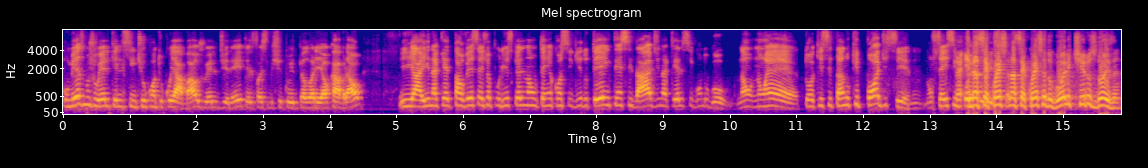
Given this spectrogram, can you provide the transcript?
o mesmo joelho que ele sentiu contra o Cuiabá, o joelho direito, ele foi substituído pelo Ariel Cabral, e aí naquele, talvez seja por isso que ele não tenha conseguido ter intensidade naquele segundo gol. Não, não é, tô aqui citando o que pode ser, né? Não sei se é, E na sequência, isso. na sequência do gol ele tira os dois, né?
